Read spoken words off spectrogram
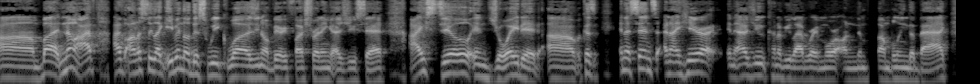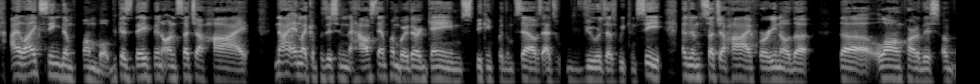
Um, but no, I've I've honestly like even though this week was you know very frustrating as you said, I still enjoyed it uh, because in a sense, and I hear and as you kind of elaborate more on them fumbling the bag, I like seeing them fumble because they've been on such a high, not in like a position in the house standpoint, but their games speaking for themselves as viewers as we can see has been such a high for you know the the long part of this of,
